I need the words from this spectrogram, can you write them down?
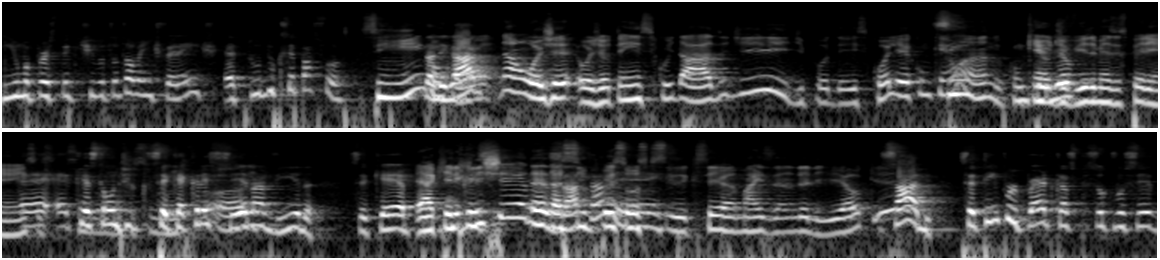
em uma perspectiva totalmente diferente, é tudo que você passou. Sim, Tá concordo. ligado? Não, hoje, hoje eu tenho esse cuidado de, de poder escolher com quem Sim, eu ando, com quem entendeu? eu divido minhas experiências. É, é questão de Isso você muito quer crescer foda. na vida. Você quer. É aquele clichê, né? Das cinco Exatamente. pessoas que, você- que você mais anda ali. É o que. Sabe? Você tem por perto aquelas pessoas que você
